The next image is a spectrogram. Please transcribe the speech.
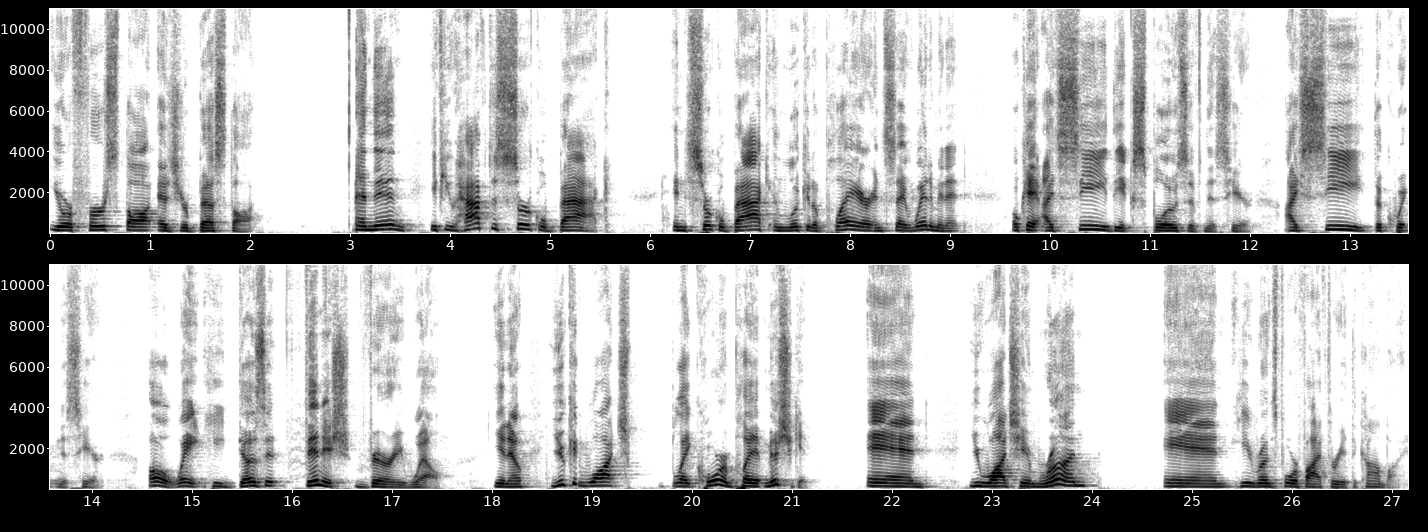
your first thought as your best thought. And then if you have to circle back and circle back and look at a player and say, wait a minute, okay, I see the explosiveness here. I see the quickness here. Oh, wait, he doesn't finish very well. You know, you could watch Blake Corum play at Michigan and you watch him run and he runs four five three at the combine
